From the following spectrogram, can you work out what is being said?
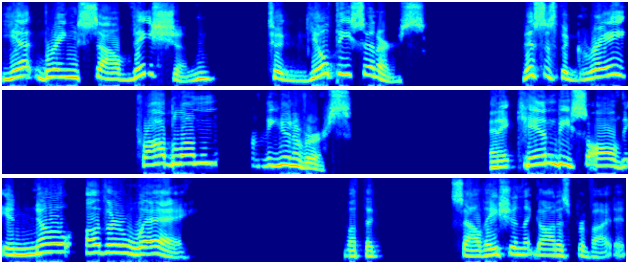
yet bring salvation to guilty sinners? This is the great problem of the universe. And it can be solved in no other way but the salvation that God has provided.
